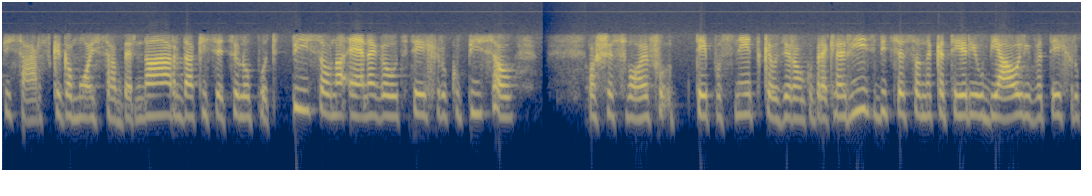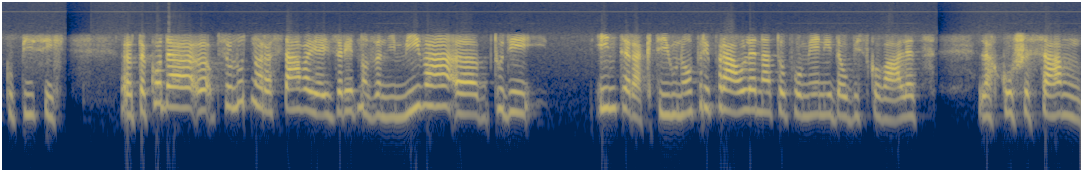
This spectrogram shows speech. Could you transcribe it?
pisarskega mojstra Bernarda, ki se je celo podpisal na enega od teh rokopisov pa še svoje te posnetke oziroma, ko bi rekla, risbice so nekateri objavili v teh rokopisih. E, tako da e, absolutno razstava je izredno zanimiva, e, tudi interaktivno pripravljena, to pomeni, da obiskovalec lahko še sam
